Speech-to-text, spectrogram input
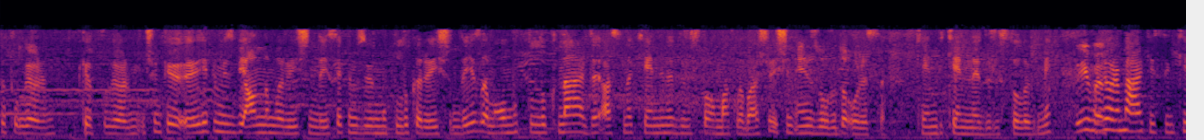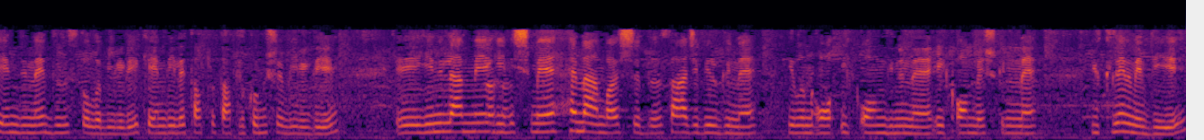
Katılıyorum, katılıyorum. Çünkü e, hepimiz bir anlam arayışındayız, hepimiz bir mutluluk arayışındayız ama o mutluluk nerede? Aslında kendine dürüst olmakla başlıyor. İşin en zoru da orası. Kendi kendine dürüst olabilmek. Değil mi? Biliyorum herkesin kendine dürüst olabildiği, kendiyle tatlı tatlı konuşabildiği, e, yenilenmeye, Aha. gelişmeye hemen başladığı, sadece bir güne, yılın o ilk 10 gününe, ilk 15 gününe yüklemediği,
